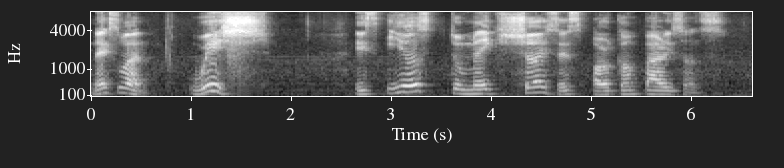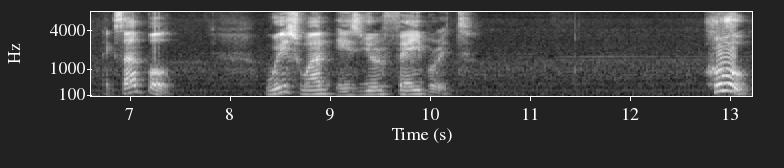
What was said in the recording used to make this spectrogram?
Next one, wish is used to make choices or comparisons. Example, which one is your favorite? Who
